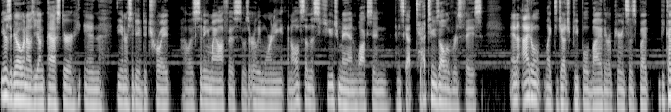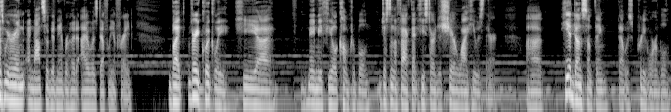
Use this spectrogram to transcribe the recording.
Years ago, when I was a young pastor in the inner city of Detroit, I was sitting in my office. It was early morning, and all of a sudden, this huge man walks in and he's got tattoos all over his face. And I don't like to judge people by their appearances, but because we were in a not so good neighborhood, I was definitely afraid. But very quickly, he uh, made me feel comfortable just in the fact that he started to share why he was there. Uh, he had done something that was pretty horrible,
